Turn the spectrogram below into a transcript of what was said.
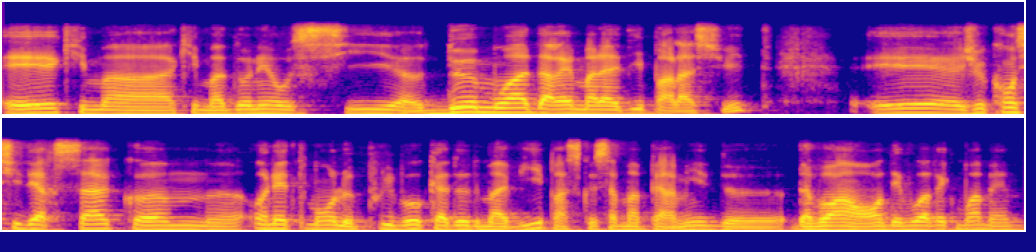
et qui m'a qui m'a donné aussi deux mois d'arrêt maladie par la suite. Et je considère ça comme honnêtement le plus beau cadeau de ma vie parce que ça m'a permis d'avoir un rendez-vous avec moi-même,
